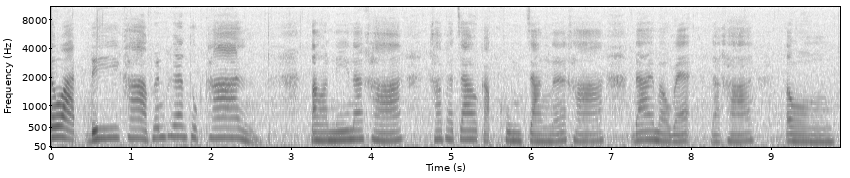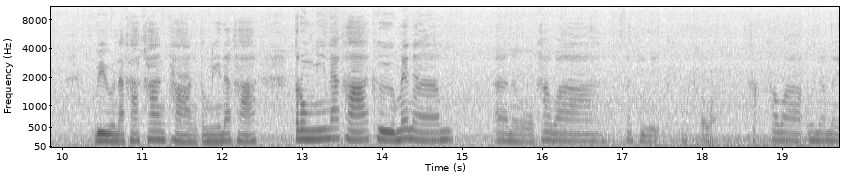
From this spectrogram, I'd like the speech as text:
สวัสดีค่ะเพื่อนๆทุกท่าน ตอนนี้นะคะ ข้าพเจ้ากับคุงจังนะคะ ได้มาแวะนะคะ ตรงวิวนะคะข้างทางตรงนี้นะคะ ตรงนี้นะคะคือแม่น้ำอโนคาวาสากินิคาวาคาวาโอนามิ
